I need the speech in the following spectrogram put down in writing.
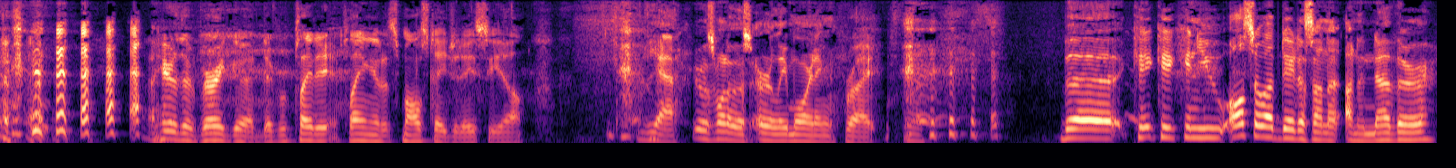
I hear they're very good. They were played it, playing it at small stage at ACL. Yeah, it was one of those early morning. Right. The can, can, can you also update us on a, on another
